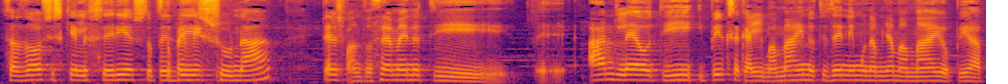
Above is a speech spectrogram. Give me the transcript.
θα δώσεις και ελευθερία στο, παιδί, παιδί σου να. Τέλος πάντων, το θέμα είναι ότι ε, αν λέω ότι υπήρξα καλή μαμά, είναι ότι δεν ήμουνα μια μαμά η οποία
